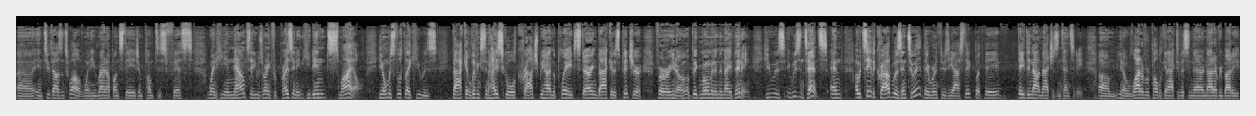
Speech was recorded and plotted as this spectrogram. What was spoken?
uh, in 2012 when he ran up on stage and pumped his fists. When he announced that he was running for president, he didn't smile. He almost looked like he was back at Livingston High School, crouched behind the plate, staring back at his pitcher for you know a big moment in the ninth inning. He was it was intense, and I would say the crowd was into it. They were enthusiastic, but they they did not match his intensity. Um, you know, a lot of Republican activists in there. Not everybody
